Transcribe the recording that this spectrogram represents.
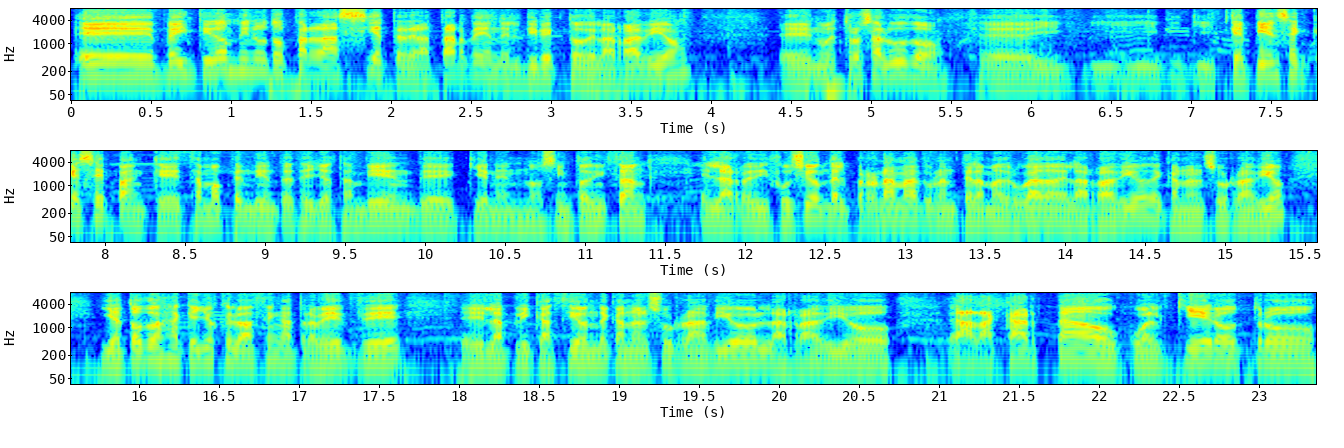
22 eh, minutos para las 7 de la tarde en el directo de la radio. Eh, nuestro saludo eh, y, que piensen que sepan que estamos pendientes de ellos también, de quienes nos sintonizan en la redifusión del programa durante la madrugada de la radio, de Canal Sur Radio, y a todos aquellos que lo hacen a través de eh, la aplicación de Canal Sur Radio, la radio a la carta o cualquier otro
